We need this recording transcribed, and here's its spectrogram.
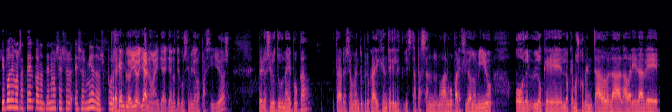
¿Qué podemos hacer cuando tenemos esos, esos miedos? Pues Por ejemplo, yo ya no, ¿eh? ya, ya no tengo ese miedo a los pasillos, pero sí lo tuve una época, claro, en ese momento, pero claro, hay gente que le, le está pasando, ¿no? Algo parecido a lo mío, o de lo que, lo que hemos comentado, la, la variedad de,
